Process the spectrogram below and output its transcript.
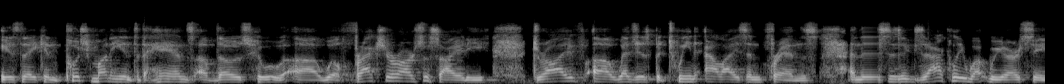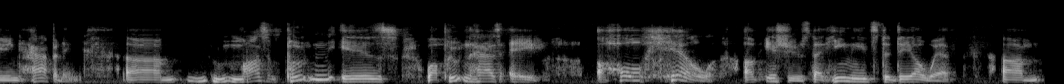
is they can push money into the hands of those who uh, will fracture our society, drive uh, wedges between allies and friends, and this is exactly what we are seeing happening. Um, Putin is, while Putin has a a whole hill of issues that he needs to deal with. Um,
